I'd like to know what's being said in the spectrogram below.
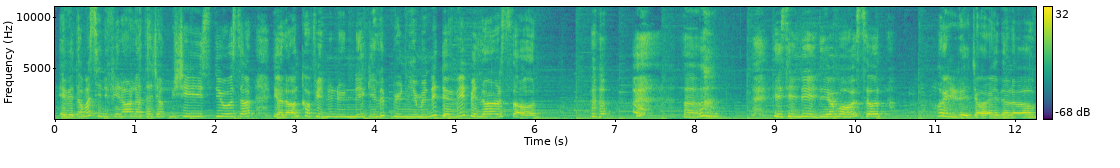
Evet ama seni ferahlatacak bir şey istiyorsan yalan kafenin önüne gelip Bünyamin'i dövebilirsin. Teselli edeyim olsun. Hayır rica ederim.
